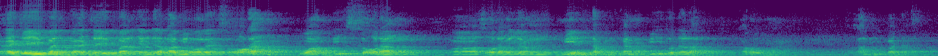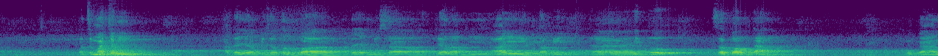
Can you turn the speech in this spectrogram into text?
keajaiban-keajaiban yang dialami oleh seorang wali, seorang uh, seorang yang mukmin tapi bukan nabi itu adalah karomah, hal ibadah. Macam-macam. Ada yang bisa terbang, ada yang bisa jalan di air, tapi uh, itu spontan. Bukan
